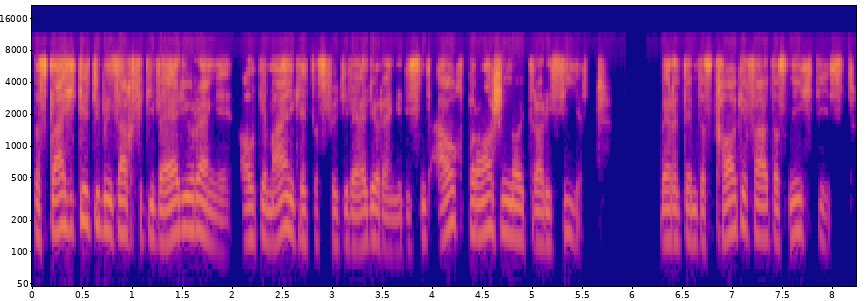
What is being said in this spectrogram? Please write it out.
Das gleiche gilt übrigens auch für die Value-Ränge. Allgemein gilt das für die Value-Ränge. Die sind auch branchenneutralisiert, währenddem das KGV das nicht ist.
